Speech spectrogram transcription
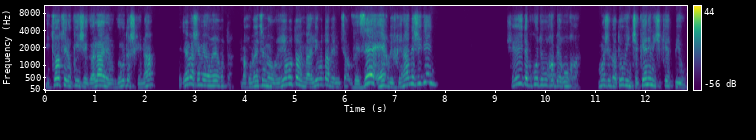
הניצוץ אלוקי שגלה אלינו, גלות השכינה, וזה מה שמעורר אותה. אנחנו בעצם מעוררים אותה ומעלים אותה באמצע, וזה איך? בבחינת נשיגין. שהיא הידבקות רוחה ברוחה, כמו שכתוב, ינשקני משקי פיהו.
